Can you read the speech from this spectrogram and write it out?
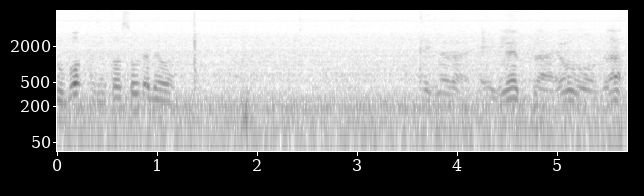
subota, za to su da ovo. Ej, gledaj, ej, gledaj, ovo, brate.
